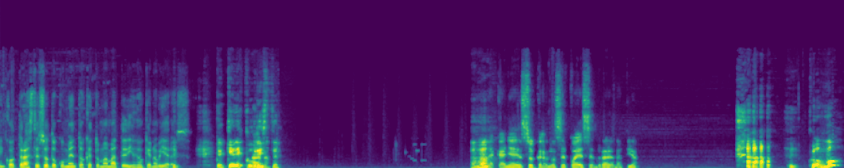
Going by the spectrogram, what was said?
Encontraste esos documentos que tu mamá te dijo que no vieras. ¿Qué qué descubriste? Ajá. La caña de azúcar no se puede sembrar en la tierra. ¿Cómo?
